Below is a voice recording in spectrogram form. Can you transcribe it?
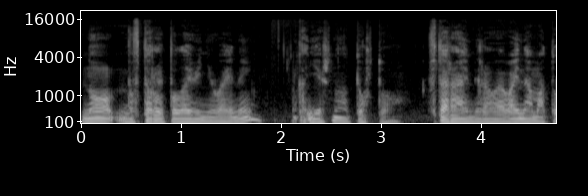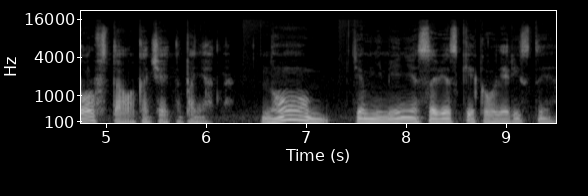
Но во второй половине войны, конечно, то, что Вторая мировая война моторов стала окончательно понятно. Но, тем не менее, советские кавалеристы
